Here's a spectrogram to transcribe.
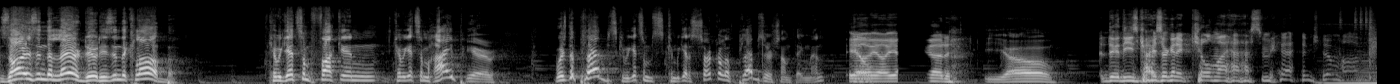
Czar is in the lair, dude. He's in the club. Can we get some fucking? Can we get some hype here? Where's the plebs? Can we get some? Can we get a circle of plebs or something, man? Yo, yo, yo. Good. Yo. Dude, these guys are gonna kill my ass, man. Get them off me.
